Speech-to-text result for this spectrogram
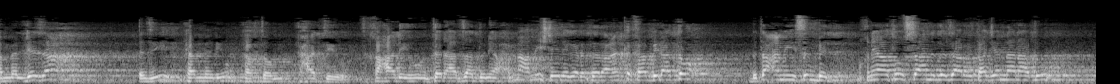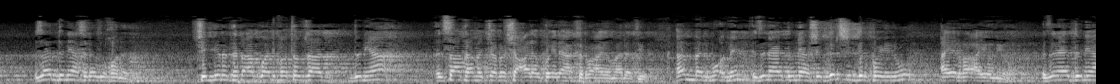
ኣመ ልጀዛእ እዚ ካብ መን እዩ? ካብቶም ክሓድቲ እዩ። እቲ ክሓዲ እዩ እንተ ኣብዛ ኣዱንያ ሕማቕ ንእሽተይ ነገር እተ ዕንቅፍ ኣቢላቶ ብጣዕሚ ይስንብድ። ምኽንያቱ እሳ ንገዛርታ ጀናናቱ እዛ ኣዱንያ ስለ ዝኾነት። ሽግር እንተ ኣጓኒፈቶ እዛ ዱንያ እሳ እታ መጨረሻ ዓለም ኮይና እያ ትረኣዮ ማለት እዩ እመ ሙእምን እዚ ናይ ኣዱንያ ሽግር ሽግር ኮይኑ ኣይረኣዮን እዩ እዚ ናይ ኣዱንያ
